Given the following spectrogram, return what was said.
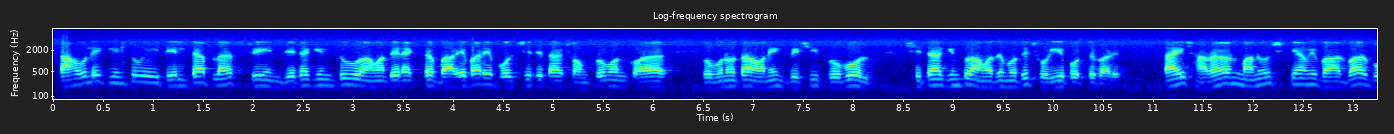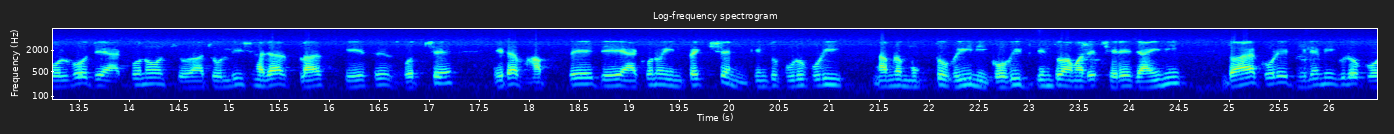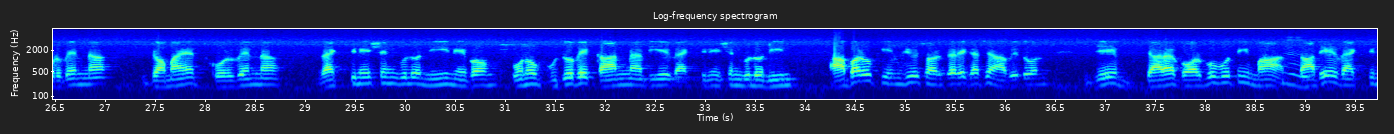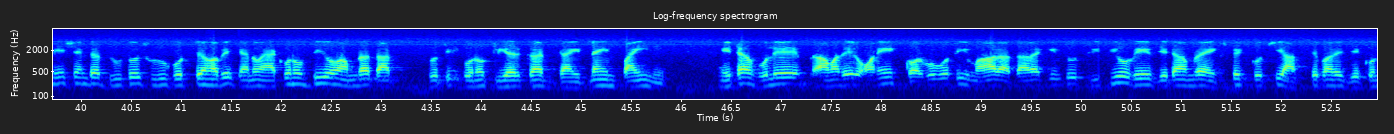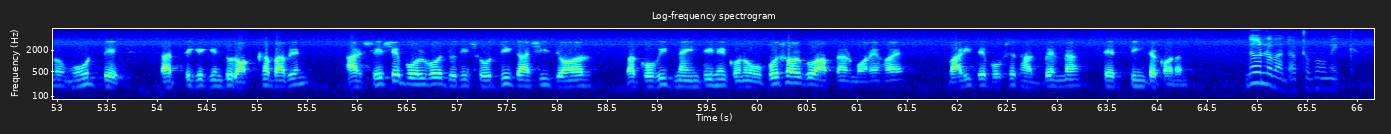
তাহলে কিন্তু এই ডেল্টা প্লাস ট্রেন, যেটা কিন্তু আমাদের একটা বারে বারে বলছে যে তার সংক্রমণ করার প্রবণতা অনেক বেশি প্রবল, সেটা কিন্তু আমাদের মধ্যে ছড়িয়ে পড়তে পারে। তাই সাধারণ মানুষকে আমি বারবার বলব যে, এখনও চল্লিশ হাজার প্লাস কেসেস হচ্ছে। এটা ভাবতে যে, এখনও ইনফেকশন কিন্তু পুরোপুরি আমরা মুক্ত হইনি। কোভিড কিন্তু আমাদের ছেড়ে যায়নি। দয়া করে ঢিলেমিগুলো করবেন না, জমায়েত করবেন না। ভ্যাকসিনেশনগুলো নিন এবং কোনো গুজবে কান না দিয়ে ভ্যাকসিনেশনগুলো নিন। আবারও কেন্দ্রীয় সরকারের কাছে আবেদন যে যারা গর্ভবতী মা তাদের ভ্যাকসিনেশনটা দ্রুত শুরু করতে হবে কেন এখন অবধিও আমরা তার প্রতি কোনো ক্লিয়ার কাট গাইডলাইন পাইনি। এটা হলে আমাদের অনেক গর্ভবতী মারা তারা কিন্তু তৃতীয় ওয়েভ যেটা আমরা এক্সপেক্ট করছি আসতে পারে যে কোনো মুহূর্তে তার থেকে কিন্তু রক্ষা পাবেন। আর শেষে বলব যদি সর্দি কাশি জ্বর বা কোভিড নাইন্টিনের কোনো উপসর্গ আপনার মনে হয় বাড়িতে বসে থাকবেন না টেস্টিংটা করান। ধন্যবাদ ডক্টর ভৌমিক।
